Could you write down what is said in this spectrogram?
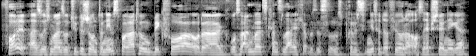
Voll. Also ich meine, so typische Unternehmensberatung, Big Four oder große Anwaltskanzlei, ich glaube, das ist so das Prädestinierte dafür oder auch Selbstständige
